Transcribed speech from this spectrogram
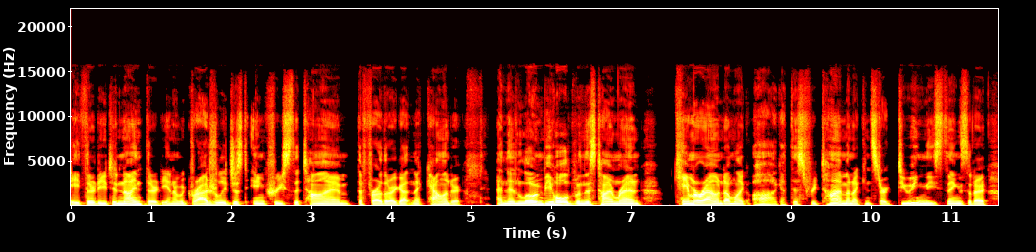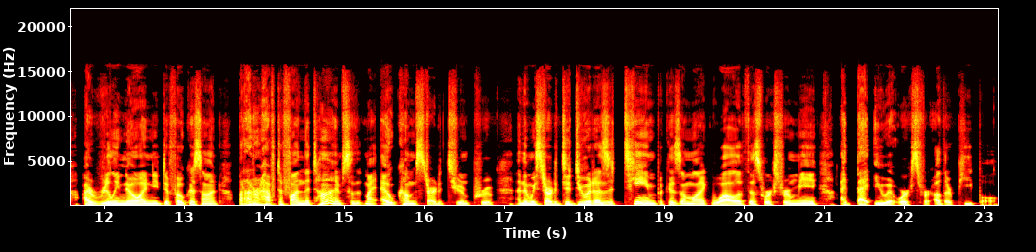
8:30 to 9:30 and I would gradually just increase the time the further I got in the calendar. And then lo and behold, when this time ran came around, I'm like, oh, I got this free time and I can start doing these things that I, I really know I need to focus on, but I don't have to find the time so that my outcomes started to improve. And then we started to do it as a team because I'm like, well, if this works for me, I bet you it works for other people.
